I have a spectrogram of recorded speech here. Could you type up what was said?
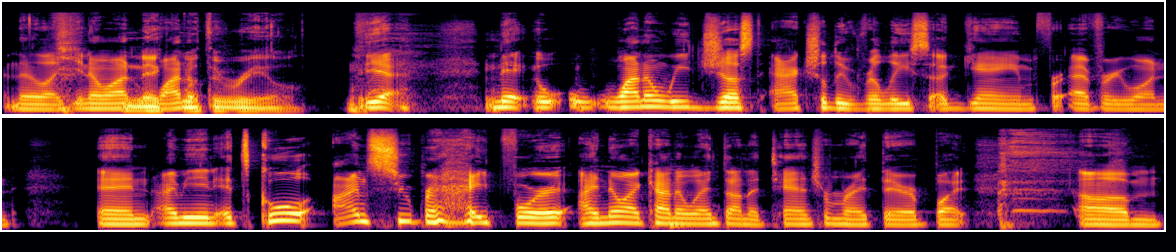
and they're like, you know what? Nick Why with don't the real. yeah. Nick, why don't we just actually release a game for everyone? And I mean, it's cool. I'm super hyped for it. I know I kind of went on a tantrum right there, but um,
